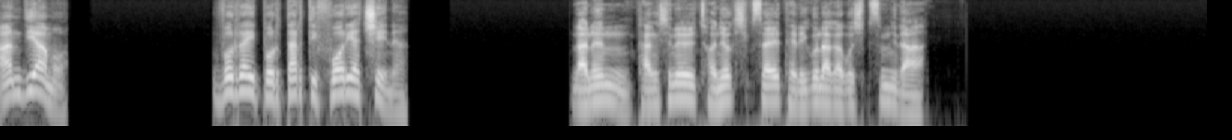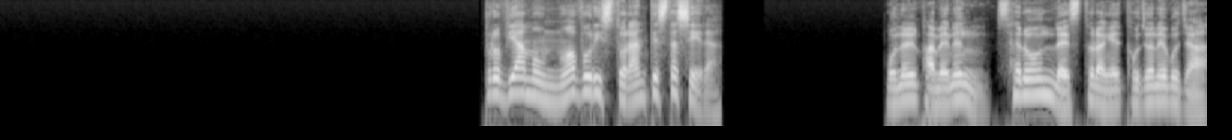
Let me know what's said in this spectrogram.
Andiamo. Vorrei portarti fuori a cena. 나는 당신을 저녁 식사에 데리고 나가고 싶습니다. Proviamo un nuovo ristorante stasera. 오늘 밤에는 새로운 레스토랑에 도전해보자.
